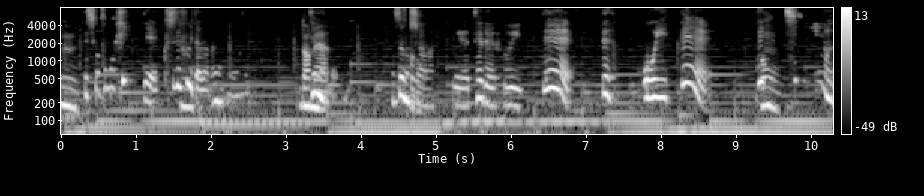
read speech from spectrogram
うん。でしかもその火って口で吹いたらダメなんだよ。ね。ダメ。そういうの知らなくて手で拭いてで置いてで、うん。チンの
